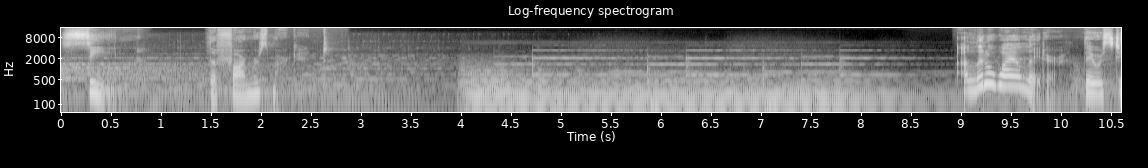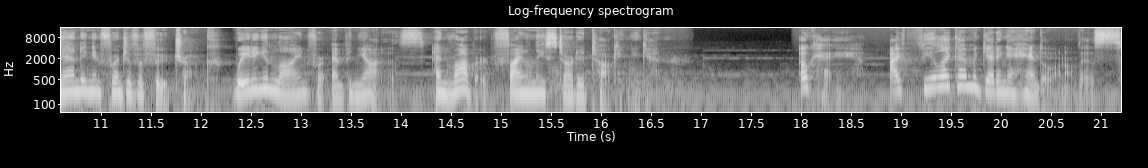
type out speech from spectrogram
Scene The Farmer's Market. A little while later, they were standing in front of a food truck, waiting in line for empanadas, and Robert finally started talking again. Okay, I feel like I'm getting a handle on all this,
